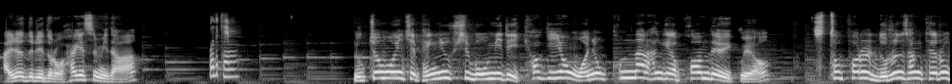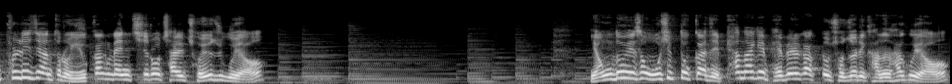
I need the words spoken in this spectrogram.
알려드리도록 하겠습니다 6.5인치 165mm 켜기용 원형 톱날 한 개가 포함되어 있고요. 스토퍼를 누른 상태로 풀리지 않도록 육각 렌치로 잘 조여주고요. 0도에서 50도까지 편하게 베벨 각도 조절이 가능하고요.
